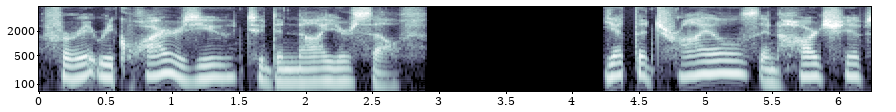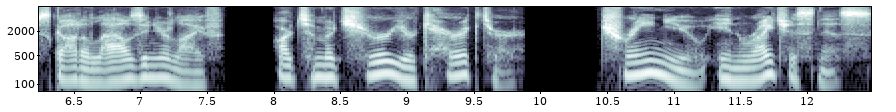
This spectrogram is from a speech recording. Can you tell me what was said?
for it requires you to deny yourself. Yet the trials and hardships God allows in your life are to mature your character, train you in righteousness,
